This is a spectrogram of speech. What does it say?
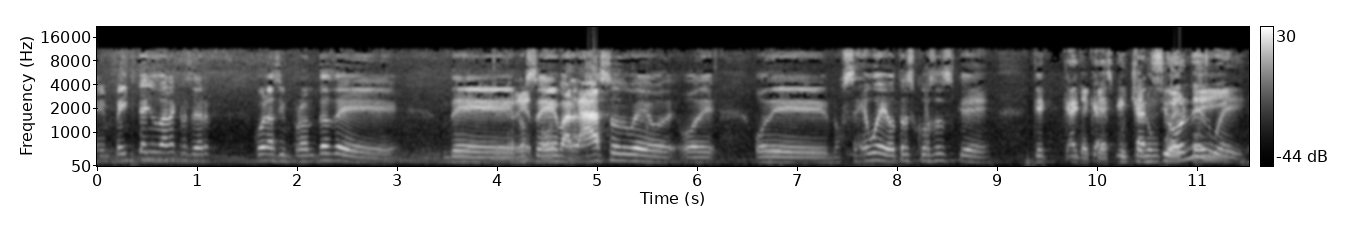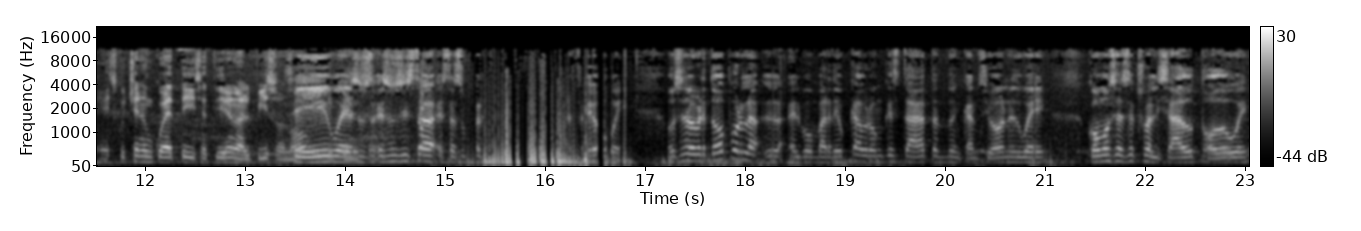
en 20 años van a crecer con las improntas de, de, De no sé, balazos, güey, o de, o de, o de, no sé, güey, otras cosas que, que, De escuchen un canciones, cohete güey. y, escuchen un cohete y se tiren al piso, ¿no? Sí, ¿Qué güey, eso, eso sí está está súper súper feo, güey. O sea, sobre todo por la- la- el bombardeo cabrón que está, tanto en canciones, güey, cómo se ha sexualizado todo, güey.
